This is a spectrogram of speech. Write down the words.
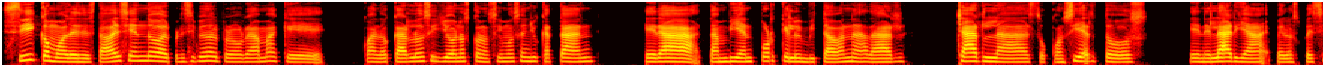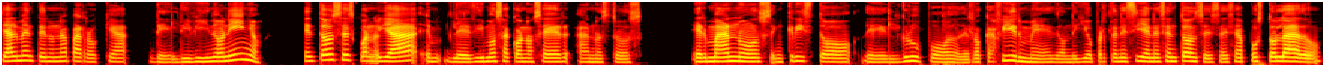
Sí, como les estaba diciendo al principio del programa, que cuando Carlos y yo nos conocimos en Yucatán, era también porque lo invitaban a dar charlas o conciertos en el área, pero especialmente en una parroquia del Divino Niño. Entonces, cuando ya em, le dimos a conocer a nuestros hermanos en Cristo del grupo de Roca Firme, donde yo pertenecía en ese entonces, a ese apostolado,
